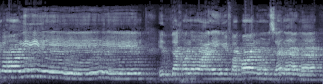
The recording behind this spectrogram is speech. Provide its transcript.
إبراهيم. إذ دخلوا عليه فقالوا سلاما.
